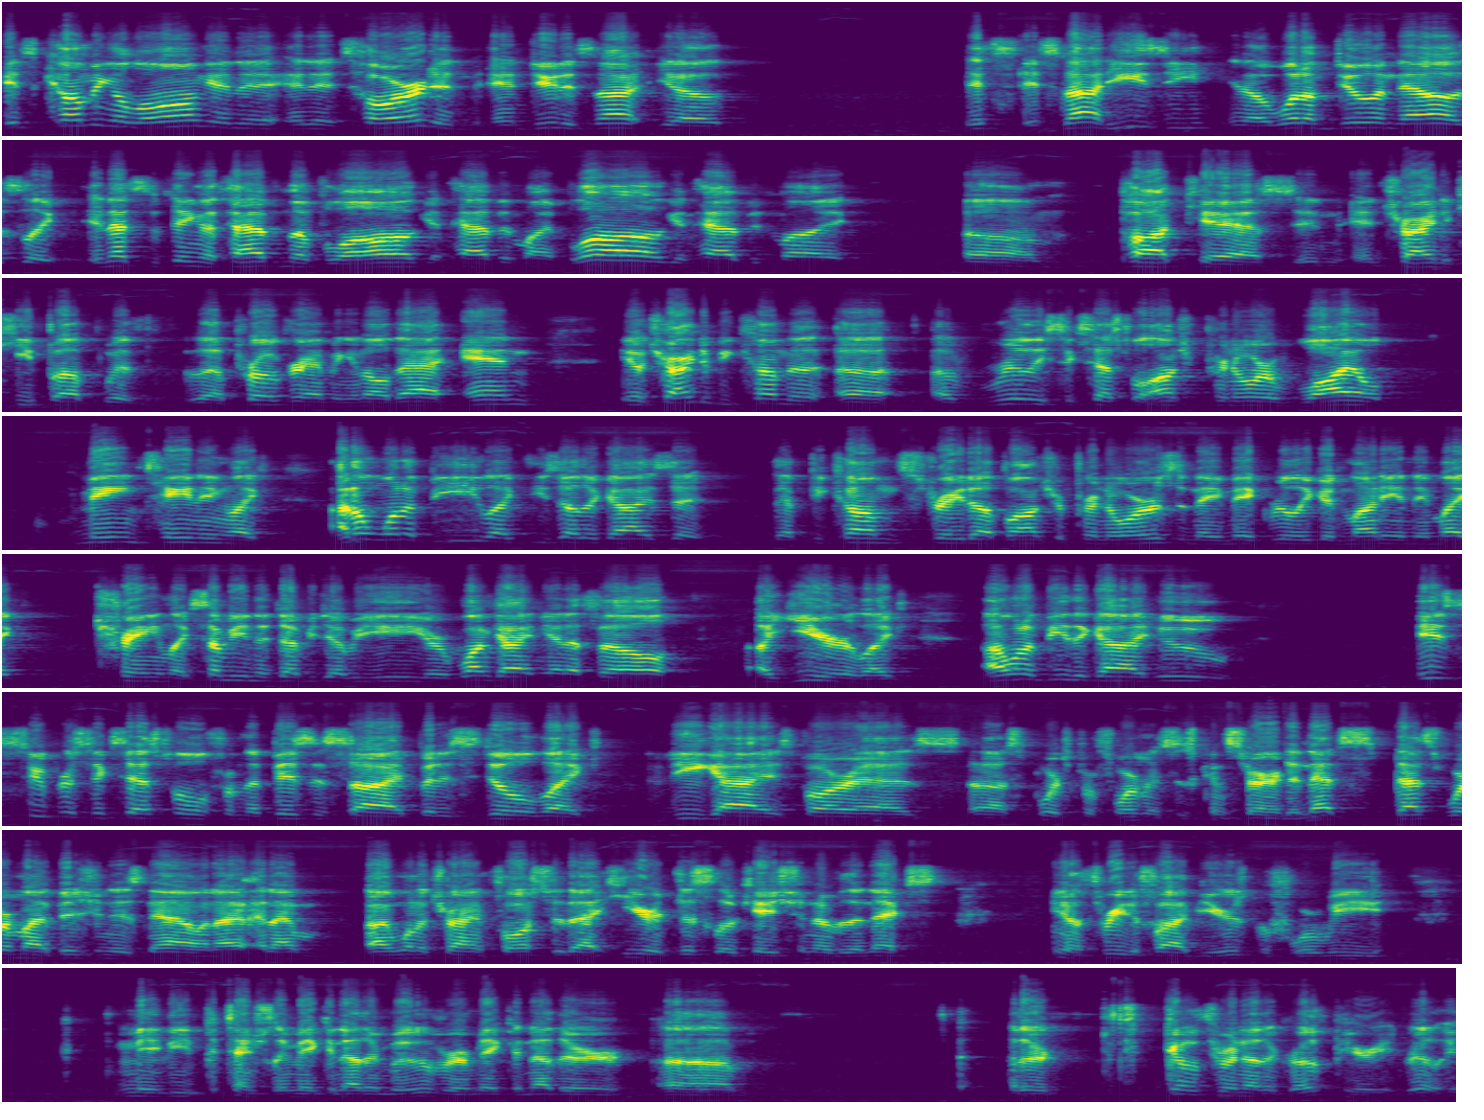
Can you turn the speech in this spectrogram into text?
it's coming along and it, and it's hard and, and dude, it's not you know it's it's not easy. You know what I'm doing now is like, and that's the thing with having the vlog and having my blog and having my um, podcast and and trying to keep up with the programming and all that and you know trying to become a, a, a really successful entrepreneur while maintaining like I don't want to be like these other guys that that become straight up entrepreneurs and they make really good money and they might train like somebody in the WWE or one guy in the NFL a year. Like I want to be the guy who is super successful from the business side, but is still like guy as far as uh, sports performance is concerned, and that's that's where my vision is now, and I and I'm I want to try and foster that here at this location over the next you know three to five years before we maybe potentially make another move or make another um, other go through another growth period. Really.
